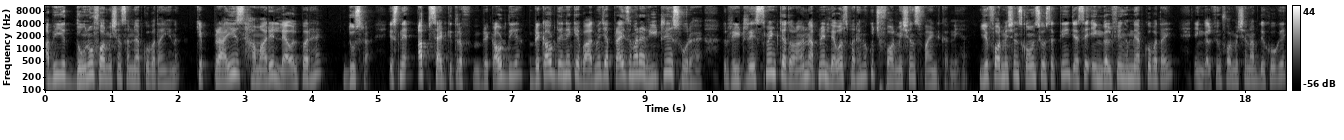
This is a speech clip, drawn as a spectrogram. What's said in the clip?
अभी ये दोनों फॉर्मेशन हमने आपको बताई है ना कि प्राइस हमारे लेवल पर है, दूसरा इसने अप साइड की तरफ़ ब्रेकआउट दिया। ब्रेकआउट देने के बाद में जब प्राइस हमारा रिट्रेस हो रहा है तो रिट्रेसमेंट के दौरान अपने लेवल्स पर हमें कुछ फॉर्मेशन फाइंड करनी है। ये फॉर्मेशन कौन सी हो सकती हैं? जैसे इंगल्फिंग हमने आपको बताई। इंगल्फिंग फॉर्मेशन आप देखोगे,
